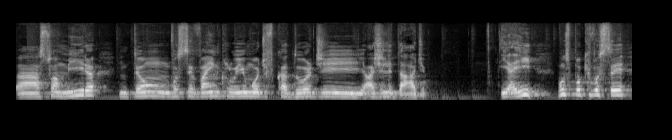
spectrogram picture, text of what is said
a sua mira, então você vai incluir o modificador de agilidade. E aí, vamos supor que você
